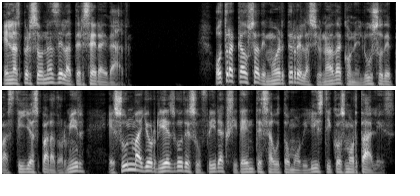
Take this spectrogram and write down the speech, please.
en las personas de la tercera edad. Otra causa de muerte relacionada con el uso de pastillas para dormir es un mayor riesgo de sufrir accidentes automovilísticos mortales.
